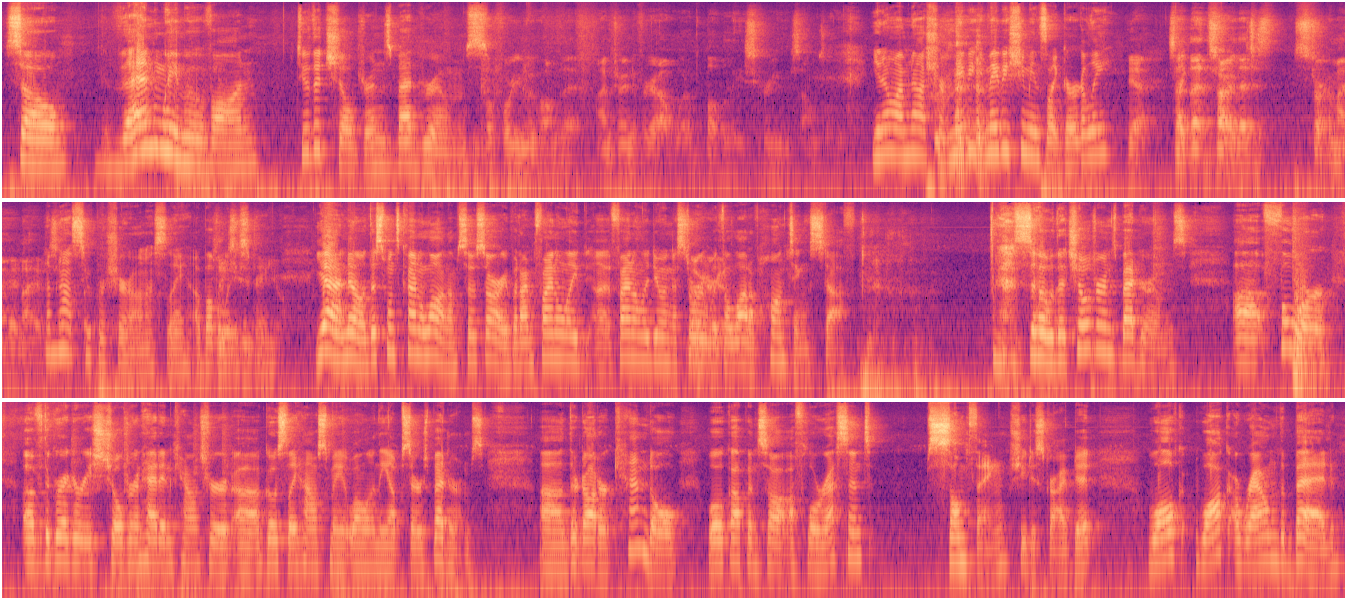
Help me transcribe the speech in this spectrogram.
So then we move on to the children's bedrooms. Before you move on to that, I'm trying to figure out what a bubbly scream sounds like. You know, I'm not sure. Maybe maybe she means like gurgly. Yeah. So Like- that sorry, that just struck in my head and I had to I'm not super sure, honestly. A bubbly Please scream. continue. Yeah, no, this one's kind of long. I'm so sorry, but I'm finally uh, finally doing a story you're with good. a lot of haunting stuff. so the children's bedrooms, uh, four of the Gregory's children had encountered a ghostly housemate while in the upstairs bedrooms. Uh, their daughter Kendall woke up and saw a fluorescent something. She described it walk walk around the bed,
